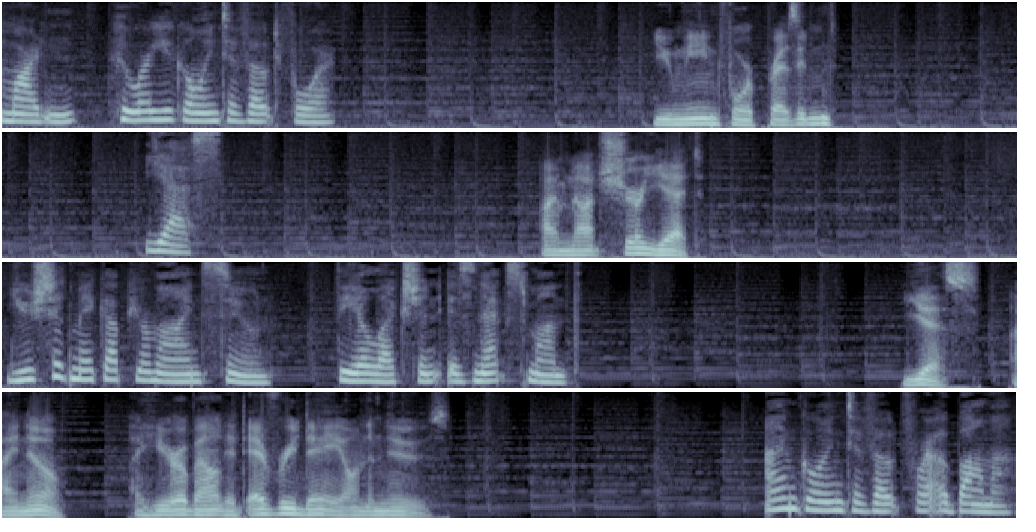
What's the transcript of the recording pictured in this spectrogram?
Martin, who are you going to vote for? You mean for president? Yes. I'm not sure yet. You should make up your mind soon. The election is next month. Yes, I know. I hear about it every day on the news. I'm going to vote for Obama.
